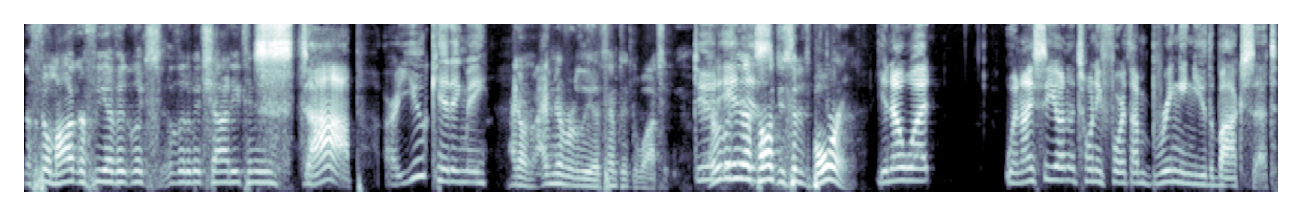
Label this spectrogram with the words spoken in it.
The filmography of it looks a little bit shoddy to me. Stop. Are you kidding me? I don't know. I've never really attempted to watch it. Dude, Everybody that I talked to said it's boring. You know what? When I see you on the 24th, I'm bringing you the box set.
